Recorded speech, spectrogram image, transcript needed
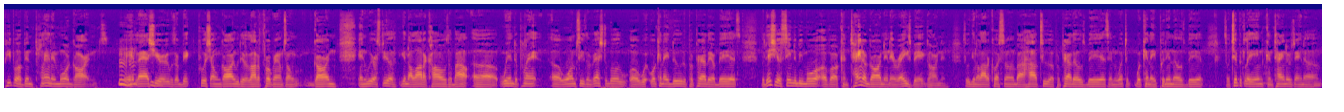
People have been planting more gardens. And last year it was a big push on garden. We did a lot of programs on garden, and we are still getting a lot of calls about uh, when to plant uh, warm season vegetables or what, what can they do to prepare their beds. But this year seemed to be more of a container gardening and raised bed gardening. So we're getting a lot of questions on about how to uh, prepare those beds and what to, what can they put in those beds. So typically in containers and um,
